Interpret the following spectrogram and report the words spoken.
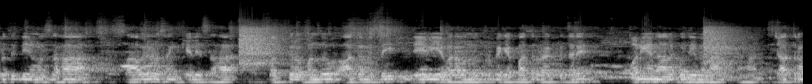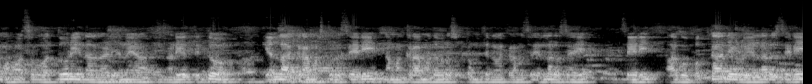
ಪ್ರತಿದಿನವೂ ಸಹ ಸಾವಿರಾರು ಸಂಖ್ಯೆಯಲ್ಲಿ ಸಹ ಭಕ್ತರು ಬಂದು ಆಗಮಿಸಿ ದೇವಿಯವರ ಒಂದು ಕೃಪೆಗೆ ಪಾತ್ರರಾಗ್ತಿದ್ದಾರೆ. ಕೊನೆಯ ನಾಲ್ಕು ದಿನ ಜಾತ್ರಾ ಮಹೋತ್ಸವ ಅದ್ದೂರಿಯಿಂದ ನಡೆಯ ನಡೆಯುತ್ತಿದ್ದು, ಎಲ್ಲ ಗ್ರಾಮಸ್ಥರು ಸೇರಿ, ನಮ್ಮ ಗ್ರಾಮದವರು, ಸುತ್ತಮುತ್ತಲಿನ ಗ್ರಾಮಸ್ಥರು ಎಲ್ಲರೂ ಸೇರಿ ಸೇರಿ, ಹಾಗೂ ಭಕ್ತಾದಿಗಳು ಎಲ್ಲರೂ ಸೇರಿ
